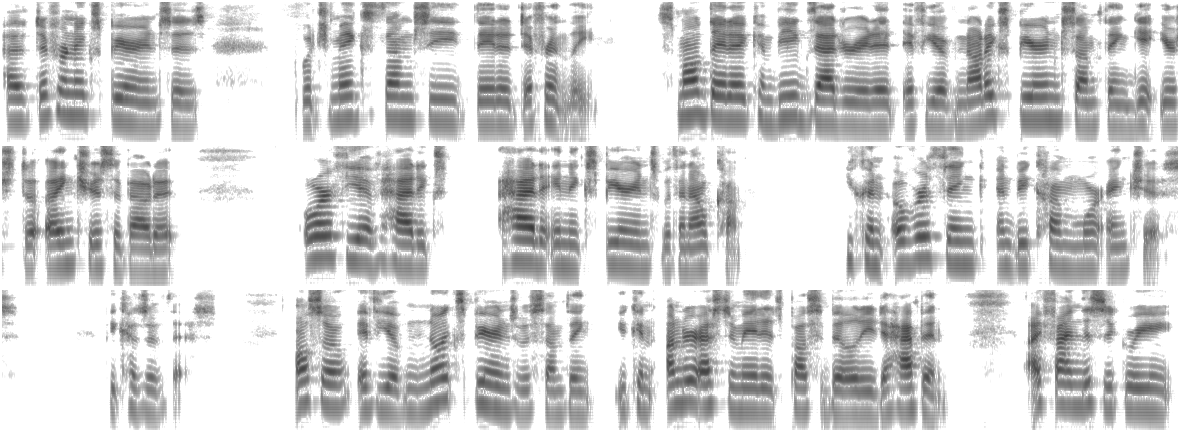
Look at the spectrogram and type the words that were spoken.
has different experiences, which makes them see data differently. Small data can be exaggerated if you have not experienced something yet you're still anxious about it, or if you have had ex- had an experience with an outcome. You can overthink and become more anxious because of this. Also, if you have no experience with something, you can underestimate its possibility to happen. I find this agree-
